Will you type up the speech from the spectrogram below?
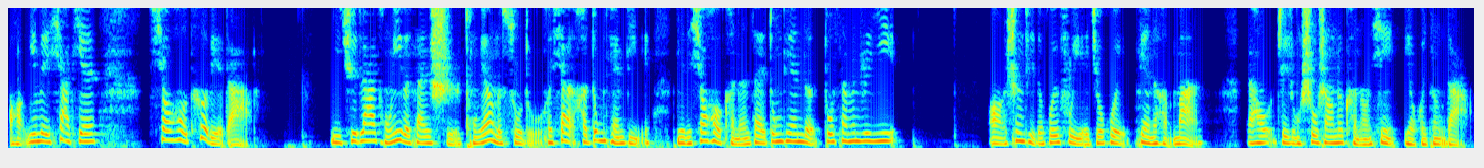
啊！因为夏天消耗特别大，你去拉同一个三十，同样的速度和夏和冬天比，你的消耗可能在冬天的多三分之一啊，身体的恢复也就会变得很慢。然后这种受伤的可能性也会增大，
